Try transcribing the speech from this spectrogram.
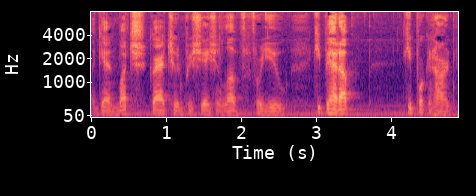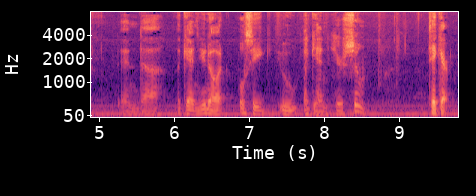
again, much gratitude, appreciation, love for you. Keep your head up. Keep working hard. And uh, again, you know it. We'll see you again here soon. Take care.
